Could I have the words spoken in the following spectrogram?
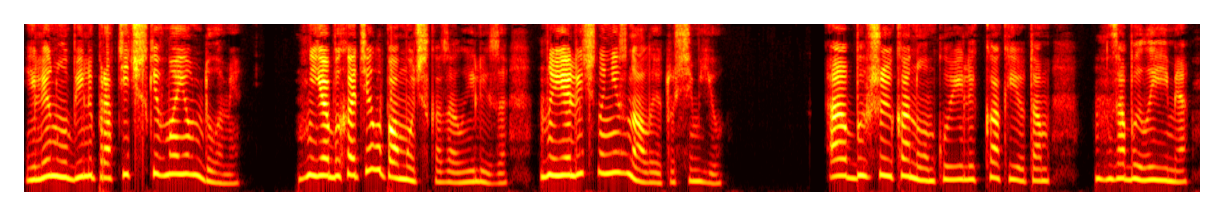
Елену убили практически в моем доме. Я бы хотела помочь, сказала Элиза, но я лично не знала эту семью. А бывшую экономку или как ее там, забыла имя, —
